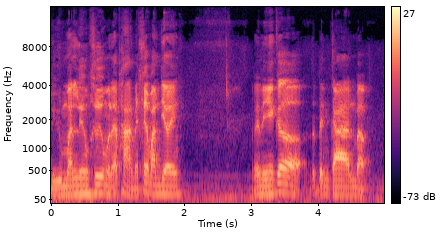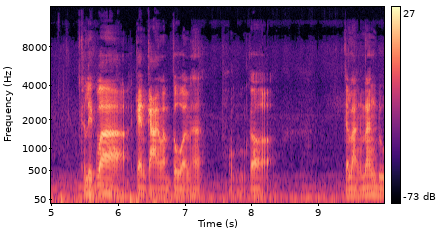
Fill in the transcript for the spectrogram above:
ลืมมันลืมคือหมดแล้วผ่านไปแค่วันเดียวเองวันนี้ก็จะเป็นการแบบเขาเรียกว่าแกนกลางลำตัวนะฮะ ผมก็กำลังนั่งดู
